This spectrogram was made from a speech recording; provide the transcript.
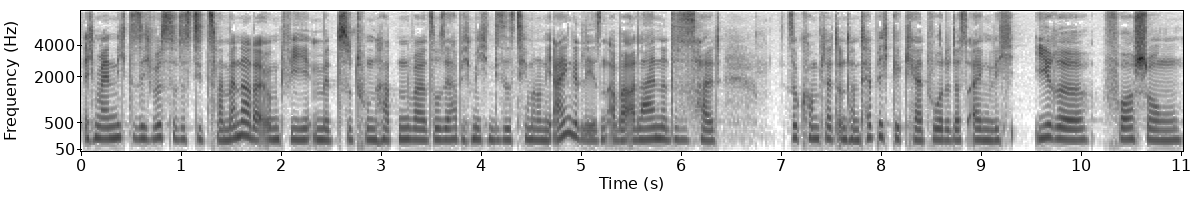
ich meine nicht, dass ich wüsste, dass die zwei Männer da irgendwie mit zu tun hatten, weil so sehr habe ich mich in dieses Thema noch nie eingelesen. Aber alleine, dass es halt so komplett unter den Teppich gekehrt wurde, dass eigentlich ihre Forschung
